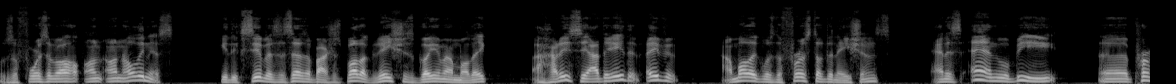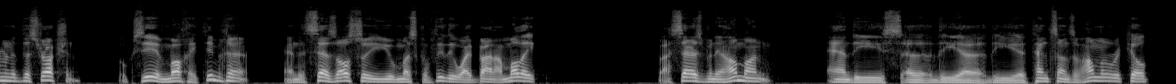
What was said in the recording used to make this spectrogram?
was a force of un- unholiness. As it says in Parshas Balak, Reishis Goyim Amalek. Amalek was the first of the nations, and his end will be uh, permanent destruction. And it says also you must completely wipe out Amalek. And the uh, the uh, the uh, ten sons of Haman were killed.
